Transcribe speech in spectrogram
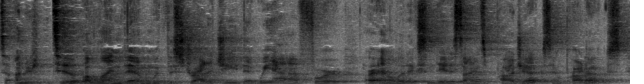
to, under, to align them with the strategy that we have for our analytics and data science projects and products,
